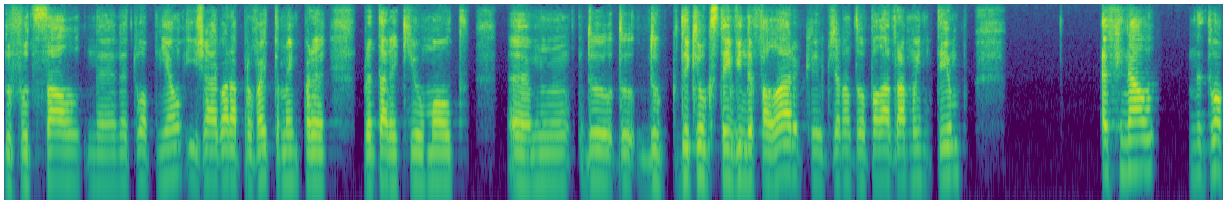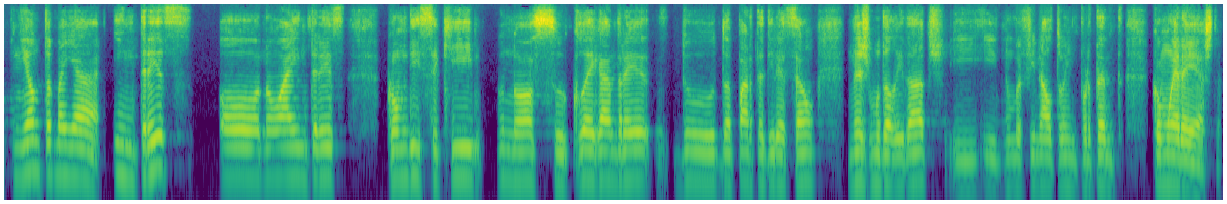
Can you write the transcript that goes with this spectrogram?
do futsal, na, na, tua opinião, e já agora aproveito também para, para estar aqui o molde um, do, do, do, daquilo que se tem vindo a falar, que, que já não estou a palavra há muito tempo. Afinal, na tua opinião, também há interesse ou não há interesse, como disse aqui o nosso colega André, do, da parte da direção, nas modalidades e, e numa final tão importante como era esta?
